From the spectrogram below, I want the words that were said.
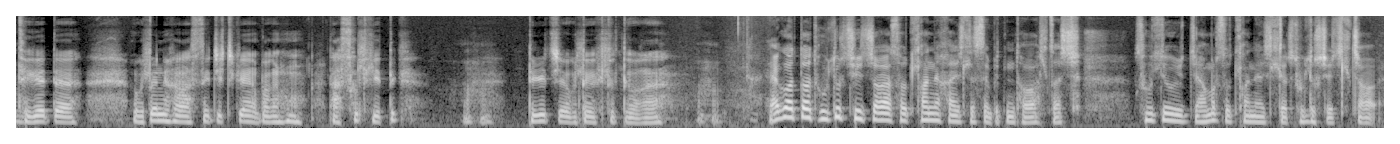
Тэгээд өглөөнийхөө бас жижигхэн баган дасгал хийдэг. Тэгэж өглөө эхлүүлдэг байгаа. Яг одоо төвлөрч хийж байгаа судалгааныхаа ажлаасаа бидэнд хуваалцаач сүүлийн үед ямар судалгааны дээр төлөрч ажиллаж байгаа вэ?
